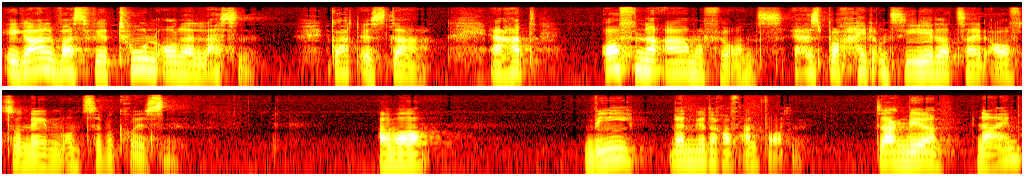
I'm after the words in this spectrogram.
Egal, was wir tun oder lassen, Gott ist da. Er hat offene Arme für uns. Er ist bereit, uns jederzeit aufzunehmen und zu begrüßen. Aber wie werden wir darauf antworten? Sagen wir Nein?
